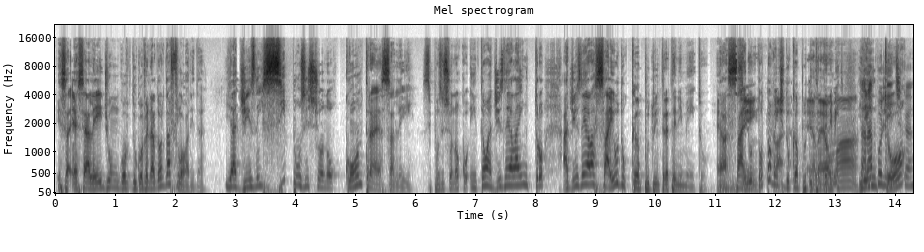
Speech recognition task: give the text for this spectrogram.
Essa, essa é a lei de um, do governador da Flórida. E a Disney se posicionou contra essa lei. Se posicionou. co- Então a Disney ela entrou. A Disney ela saiu do campo do entretenimento. Ela saiu Sim, totalmente ela- do campo do ela é entretenimento. uma- E Tá na entrou política. pra- na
